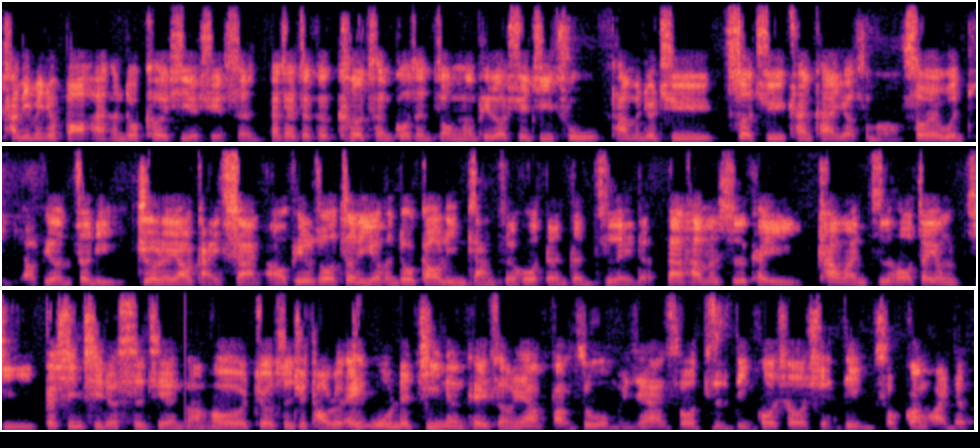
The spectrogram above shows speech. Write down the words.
它里面就包含很多科系的学生？那在这个课程过程中呢，譬如说学期初，他们就去社区看看有什么社会问题啊，比如这里旧了要改善啊，譬如说这里有很多高龄长者或等等之类的，那他们是可以看完之后，再用几个星期的时间，然后就是去讨论，哎，我们的技能可以怎么样帮助我们现在所指定或所选定、所关怀的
